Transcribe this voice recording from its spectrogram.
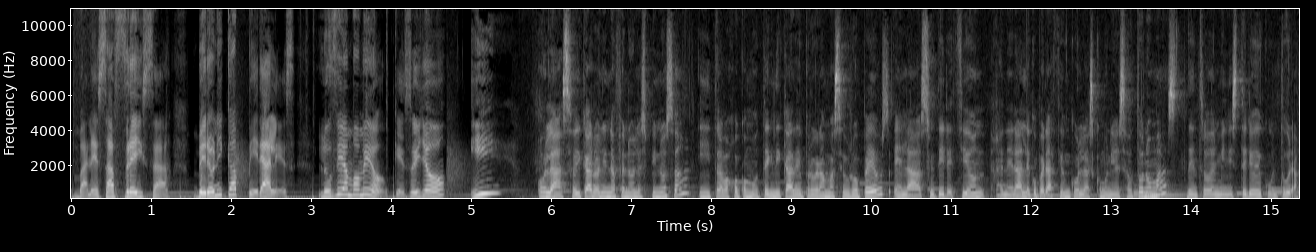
Vanessa Freisa, Verónica Perales, Lucía Embomeo, que soy yo, y... Hola, soy Carolina Fenol Espinosa y trabajo como técnica de programas europeos en la Subdirección General de Cooperación con las Comunidades Autónomas dentro del Ministerio de Cultura.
